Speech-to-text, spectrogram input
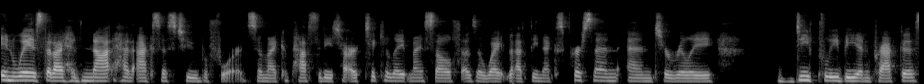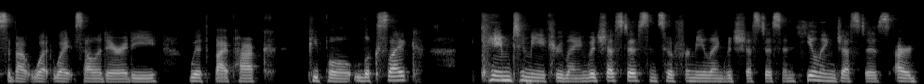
in ways that I had not had access to before. So, my capacity to articulate myself as a white Latinx person and to really deeply be in practice about what white solidarity with BIPOC people looks like came to me through language justice. And so, for me, language justice and healing justice are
